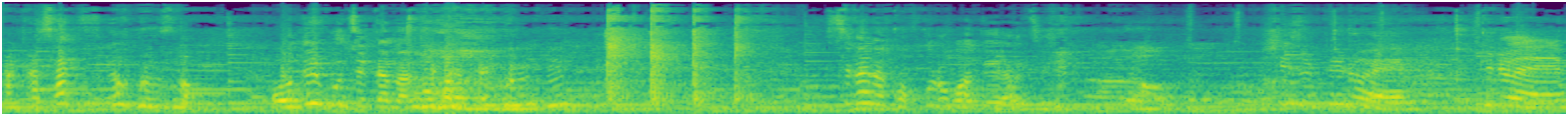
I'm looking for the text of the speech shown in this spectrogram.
아까 사진 찍으면서 어딜 보질까 난 생각해. 시간을 거꾸로 가게 해야지. 어, 시술 필요해. 필요해.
